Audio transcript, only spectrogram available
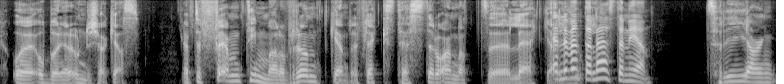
Och, och börjar undersökas. Efter fem timmar av röntgen, reflextester och annat eh, läkare... Eller vänta, läs den igen. Triang,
